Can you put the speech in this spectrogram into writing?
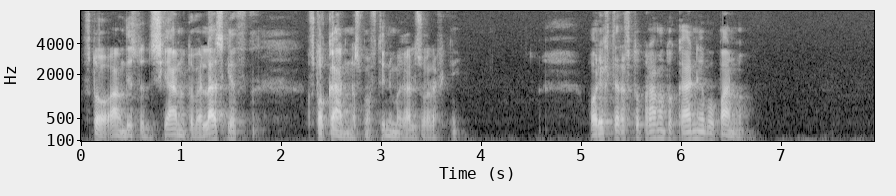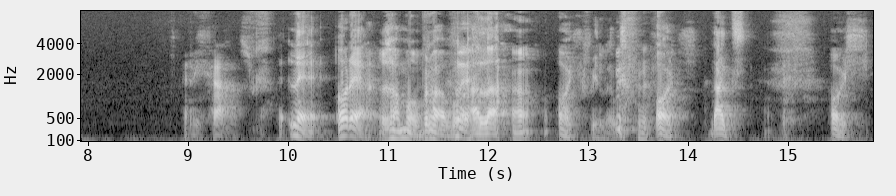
Αυτό, αν δεις τον Τσιάνο, τον Βελάσκεθ, αυτό κάνουν, ας πούμε, αυτή είναι η μεγάλη ζωγραφική. Ο Ρίχτερ αυτό το πράγμα το κάνει από πάνω. Ριχά, ας πούμε. Ε, Ναι, ωραία, γαμό, μπράβο. αλλά όχι, φίλε μου. όχι, εντάξει. όχι.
